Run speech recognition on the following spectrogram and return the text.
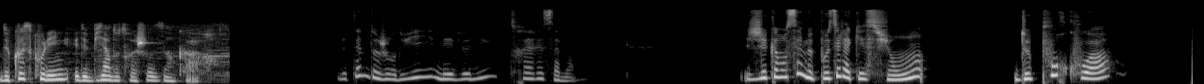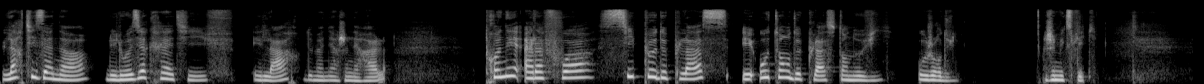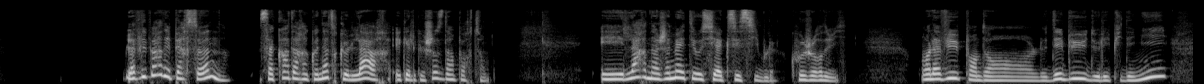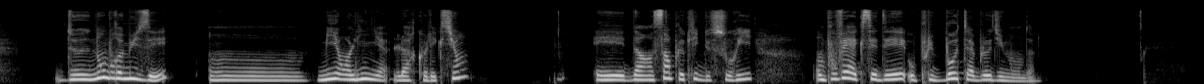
de co-schooling et de bien d'autres choses encore. Le thème d'aujourd'hui m'est venu très récemment. J'ai commencé à me poser la question de pourquoi l'artisanat, les loisirs créatifs et l'art de manière générale prenaient à la fois si peu de place et autant de place dans nos vies aujourd'hui. Je m'explique. La plupart des personnes s'accordent à reconnaître que l'art est quelque chose d'important. Et l'art n'a jamais été aussi accessible qu'aujourd'hui. On l'a vu pendant le début de l'épidémie, de nombreux musées ont mis en ligne leurs collections et d'un simple clic de souris, on pouvait accéder aux plus beaux tableaux du monde.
